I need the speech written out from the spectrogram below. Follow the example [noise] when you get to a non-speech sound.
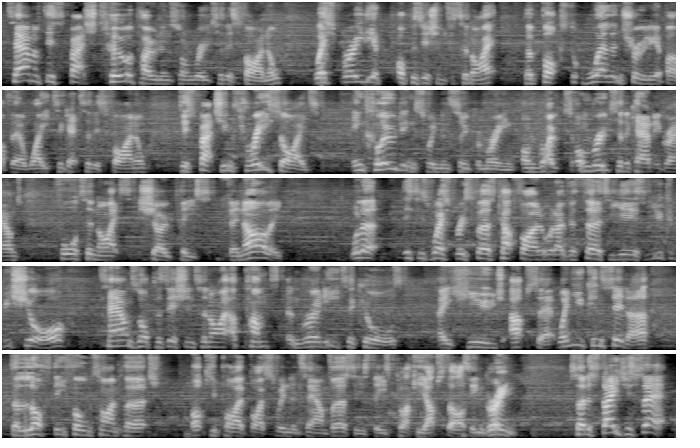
Town have dispatched two opponents en route to this final. Westbury, the opposition for tonight, have boxed well and truly above their weight to get to this final, dispatching three sides, including Swindon Supermarine, en route, en route to the county ground for tonight's showpiece finale. Well, look, this is Westbury's first cup final in over 30 years, you can be sure Town's opposition tonight are pumped and ready to cause a huge upset. When you consider the lofty full-time perch occupied by Swindon Town versus these plucky upstarts in green. So the stage is set.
